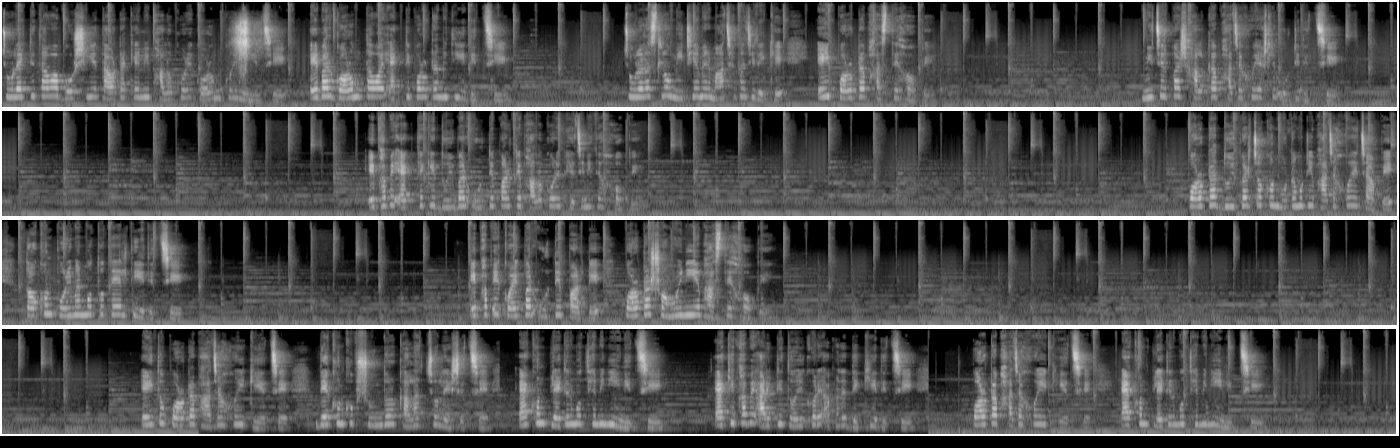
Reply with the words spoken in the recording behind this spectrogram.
চুল একটি তাওয়া বসিয়ে তাওয়াটাকে আমি ভালো করে গরম করে নিয়েছি। এবার গরম তাওয়ায় একটি পরোটা আমি দিয়ে দিচ্ছি। চুলার স্লো মিডিয়ামের মাঝামাঝি রেখে এই পরোটা ভাজতে হবে। নিচের পাশ হালকা ভাজা হয়ে আসলে উল্টে দিচ্ছে। এভাবে এক থেকে দুইবার উল্টে পাল্টে ভালো করে ভেজে নিতে হবে। পরোটা দুইবার যখন মোটামুটি ভাজা হয়ে যাবে, তখন পরিমাণ মতো তেল দিয়ে দিচ্ছে। এভাবে কয়েকবার উল্টে পাল্টে পরোটার সময় নিয়ে ভাজতে হবে। এই তো পরোটা ভাজা হয়ে গিয়েছে। দেখুন খুব সুন্দর কালার চলে এসেছে। এখন প্লেটের মধ্যে আমি নিয়ে নিচ্ছি। একইভাবে আরেকটি তৈরি করে আপনাদের দেখিয়ে দিচ্ছি। পরোটা ভাজা হয়ে গিয়েছে। এখন প্লেটের মধ্যে আমি নিয়ে নিচ্ছি।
